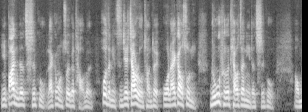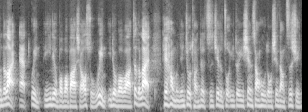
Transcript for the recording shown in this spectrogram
你把你的持股来跟我做一个讨论，或者你直接加入我团队，我来告诉你如何调整你的持股。我们的 line at win 一六八八八，小老鼠 win 一六八八，这个 line 可以和我们研究团队直接的做一对一线上互动、线上咨询。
